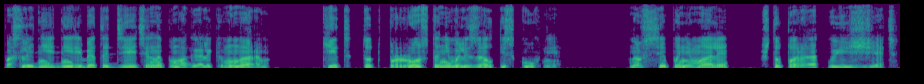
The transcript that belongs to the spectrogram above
Последние дни ребята деятельно помогали коммунарам. Кит тот просто не вылезал из кухни. Но все понимали, что пора уезжать.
